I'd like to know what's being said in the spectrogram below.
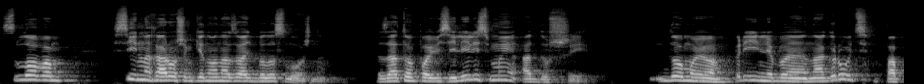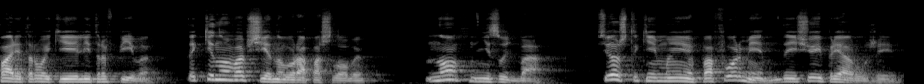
Словом, сильно хорошим кино назвать было сложно. Зато повеселились мы от души. Думаю, приняли бы на грудь по паре тройки литров пива. Так кино вообще на ура пошло бы. Но не судьба. Все ж таки мы по форме, да еще и при оружии.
